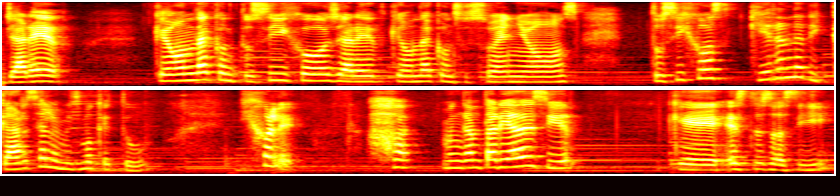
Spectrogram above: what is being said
Jared, ¿qué onda con tus hijos? Jared, ¿qué onda con sus sueños? ¿Tus hijos quieren dedicarse a lo mismo que tú? Híjole, me encantaría decir que esto es así,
